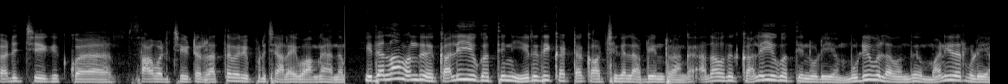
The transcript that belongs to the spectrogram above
கடித்து சாவடிச்சுக்கிட்டு ரத்த வெறி பிடிச்சி அலைவாங்க. அந்த இதெல்லாம் வந்து கலியுகத்தின் இறுதிக்கட்ட காட்சிகள் அப்படின்றாங்க. அதாவது கலியுகத்தினுடைய முடிவில் வந்து மனிதர்களுடைய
